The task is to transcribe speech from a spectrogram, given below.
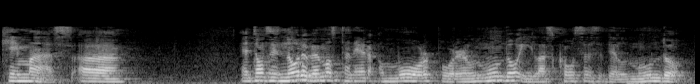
¿Qué más? Uh, entonces no debemos tener amor por el mundo y las cosas del mundo.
